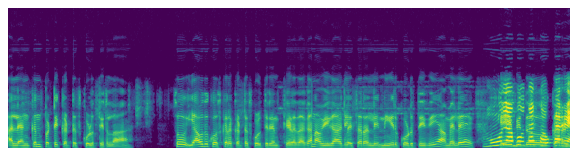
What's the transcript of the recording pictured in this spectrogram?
ಅಲ್ಲಿ ಅಂಕನ್ ಪಟ್ಟಿ ಕಟ್ಟಿಸ್ಕೊಳ್ತಿರಲ್ಲ ಸೊ ಯಾವ್ದಕ್ಕೋಸ್ಕರ ಕಟ್ಟಿಸ್ಕೊಳ್ತೀರಿ ಅಂತ ಕೇಳಿದಾಗ ನಾವು ಈಗಾಗ್ಲೇ ಸರ್ ಅಲ್ಲಿ ನೀರ್ ಕೊಡ್ತೀವಿ ಆಮೇಲೆ ಮೂಲಭೂತ ಸೌಕರ್ಯ.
